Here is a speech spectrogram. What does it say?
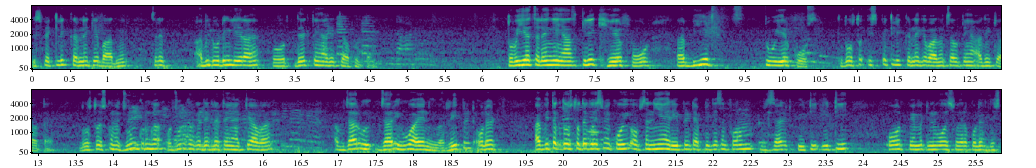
इस पर क्लिक करने के बाद में चले अभी लोडिंग ले रहा है और देखते हैं आगे क्या खुलता है। तो भैया चलेंगे यहाँ से click here for B Ed two year course तो दोस्तों, इस पर क्लिक करने के बाद में चलते हैं आगे क्या होता है। दोस्तों, इसको मैं जूम करूँगा और जूम करके देख लेते हैं यहाँ क्या हुआ अब जारी जारी हुआ या नहीं हुआ? रीप्रिंट ऑलेट अभी तक दोस्तों, देखो इसमें कोई ऑप्शन नहीं है। Reprint application form result P T E T और पेमेंट इनवॉइस वगैरह कॉलेज लिस्ट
